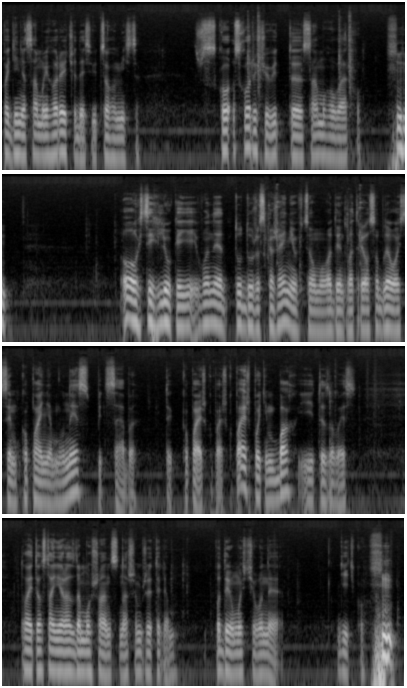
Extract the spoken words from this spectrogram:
падіння самої гори чи десь від цього місця. Схоже, що від е, самого верху. Ох, ці глюки, вони тут дуже скажені в цьому 1, 2, 3, особливо ось цим копанням вниз під себе. Ти копаєш, копаєш, копаєш, потім бах і ти завис. Давайте останній раз дамо шанс нашим жителям. Подивимось, чи вони. Дідько.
